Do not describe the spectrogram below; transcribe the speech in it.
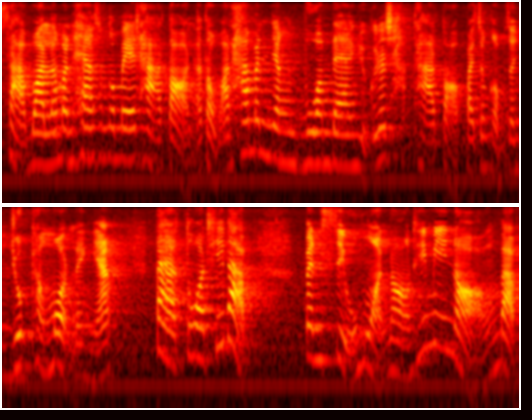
3 วันแล้วมันแห้งส้มก็ไม่ทาต่อแล้วแต่ว่าถ้ามันยังบวมแดงอยู่ก็จะทาต่อไปจนกว่ามันจะยุบทั้งหมดอะไรเงี้ย แต่ตัวที่แบบเป็นสิวหัวหนองที่มีหนองแบบ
